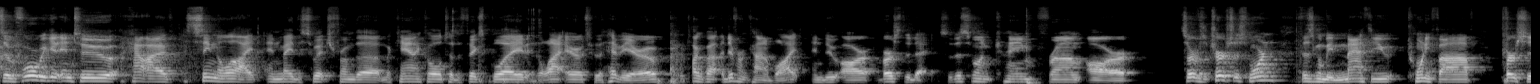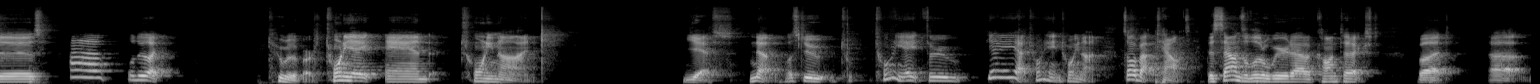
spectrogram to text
So before we get into how I've seen the light and made the switch from the mechanical to the fixed blade, the light arrow to the heavy arrow, we'll talk about a different kind of light and do our verse of the day. So this one came from our service at church this morning. This is going to be Matthew 25 verses. Uh, we'll do like two of the verse 28 and 29. Yes. No. Let's do 28 through, yeah, yeah, yeah, 28 and 29. It's all about talents. This sounds a little weird out of context, but uh,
